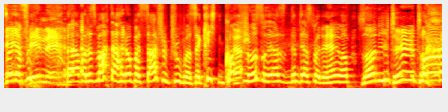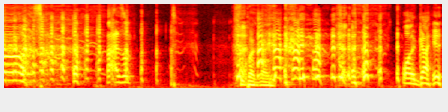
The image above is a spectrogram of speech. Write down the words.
Der ist hin, ey. Ja, aber das macht er halt auch bei Starship Troopers. Der kriegt einen Kopfschuss und er nimmt erstmal den Helm ab. Sanitäter! also, Super geil. Voll geil.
